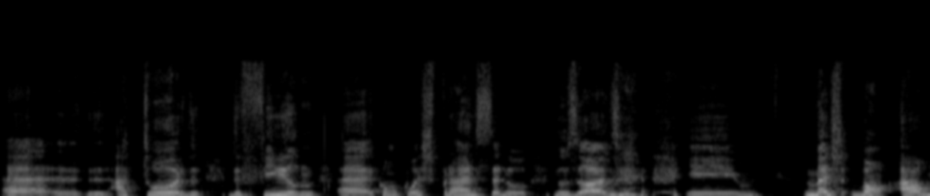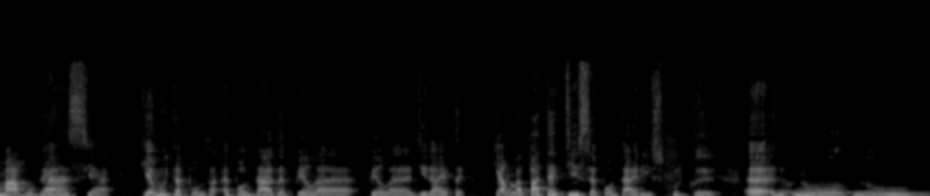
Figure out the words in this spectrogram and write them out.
uh, ator de, de filme, uh, com, com a esperança no, nos olhos. E, mas, bom, há uma arrogância que é muito aponta, apontada pela, pela direita, que é uma patetice apontar isso, porque uh, no, no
